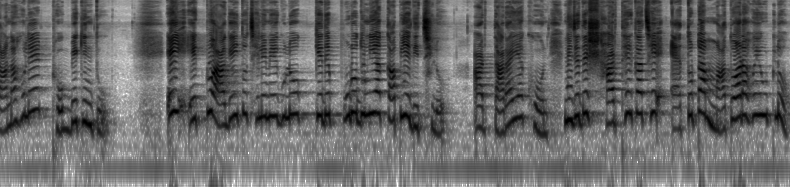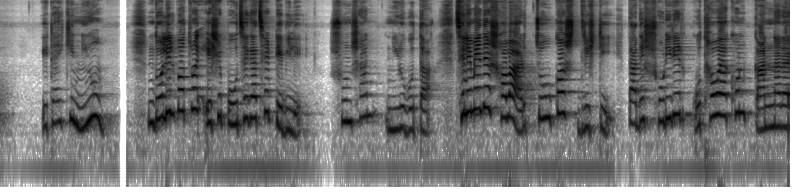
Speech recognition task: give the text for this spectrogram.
তা না হলে ঠকবে কিন্তু। এই একটু আগেই তো ছেলে মেয়েগুলো কেঁদে পুরো দুনিয়া কাঁপিয়ে দিচ্ছিল, আর তারাই এখন নিজেদের স্বার্থের কাছে এতটা মাতোয়ারা হয়ে উঠল। এটাই কি নিয়ম? দলিলপত্র এসে পৌঁছে গেছে টেবিলে। শুনশান, নীরবতা। ছেলে মেয়েদের সবার চৌকস দৃষ্টি, তাদের শরীরের কোথাও এখন কান্নারা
